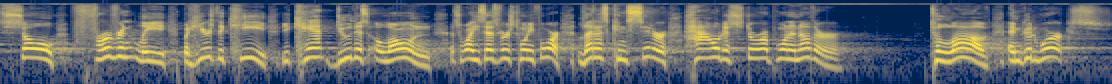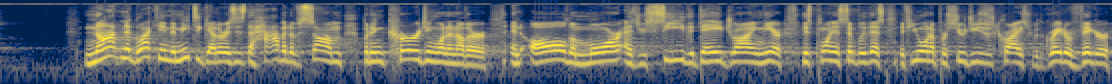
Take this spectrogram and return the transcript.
so fervently. But here's the key you can't do this alone. That's why he says, verse 24, let us consider how to stir up one another to love and good works not neglecting to meet together as is the habit of some, but encouraging one another, and all the more as you see the day drawing near. His point is simply this if you want to pursue Jesus Christ with greater vigor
